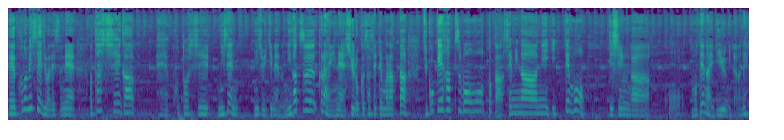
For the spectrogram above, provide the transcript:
えー、このメッセージはですね、私が、えー、今年2021年の2月くらいにね、収録させてもらった自己啓発本をとかセミナーに行っても自信がこう持てない理由みたいなね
